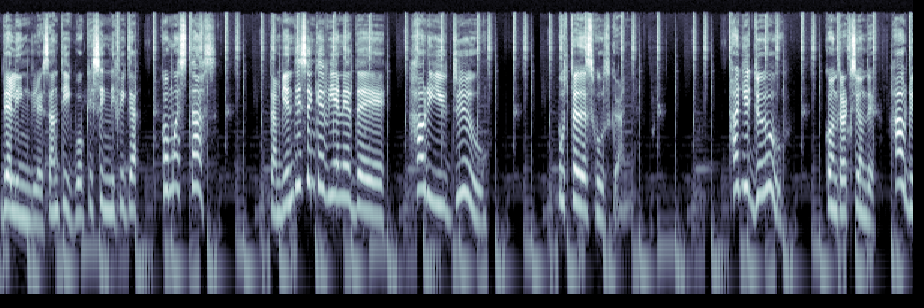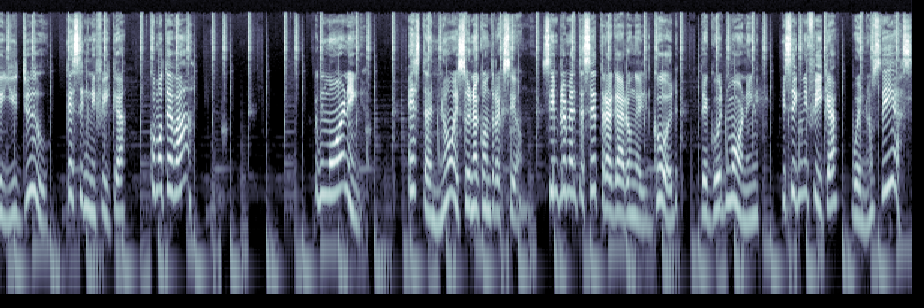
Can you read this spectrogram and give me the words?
del inglés antiguo que significa ¿Cómo estás? También dicen que viene de How do you do? Ustedes juzgan. How you do? Contracción de How do you do? ¿Qué significa ¿Cómo te va? Good morning. Esta no es una contracción. Simplemente se tragaron el good de good morning y significa buenos días.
